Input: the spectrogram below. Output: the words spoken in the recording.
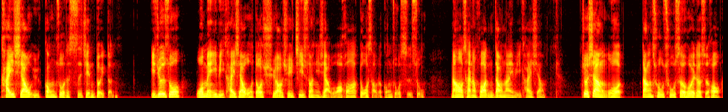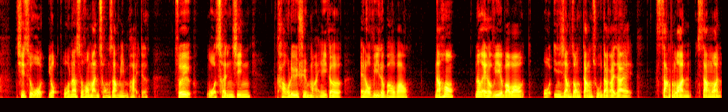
开销与工作的时间对等，也就是说，我每一笔开销我都需要去计算一下，我要花多少的工作时数，然后才能换到那一笔开销。就像我当初出社会的时候，其实我有我那时候蛮崇尚名牌的，所以我曾经考虑去买一个 LV 的包包，然后那个 LV 的包包，我印象中当初大概在。三万三万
